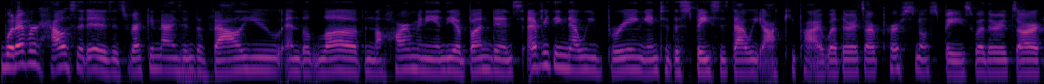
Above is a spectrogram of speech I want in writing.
whatever house it is, it's recognizing the value and the love and the harmony and the abundance, everything that we bring into the spaces that we occupy, whether it's our personal space, whether it's our,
